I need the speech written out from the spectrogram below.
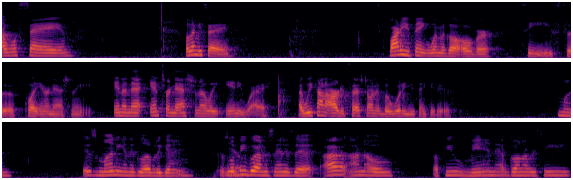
I will say. Well, let me say. Why do you think women go overseas to play internationally, internet internationally anyway? Like we kind of already touched on it, but what do you think it is? money. It's money and it's love of the game. Because what Yeah. people understand is that I, I know a few men that have gone overseas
